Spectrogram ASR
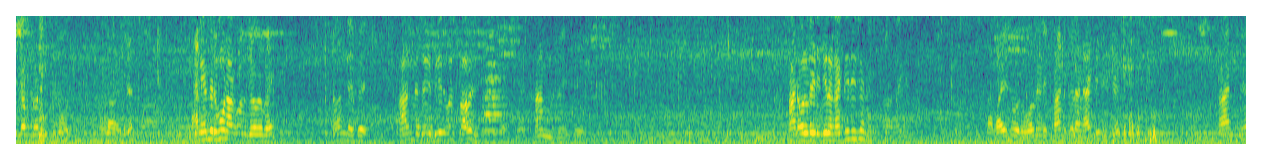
ઇલેક્ટ્રોનિક છે. જોવો હલાવે છે. આની અંદર શું નાખવાનું છે હવે ભાઈ? ખાંડ ને દહીં. ખાંડ ને દહીં બે જ વસ્તુ આવે ને? ખાંડ ને દહીં જોવો ખાંડ ઓલરેડી પેલા નાખી દીધી છે ને? હા ભાઈ જો ઓલરેડી ખાંડ પેલા નાખી દીધી છે. ખાંડ ને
